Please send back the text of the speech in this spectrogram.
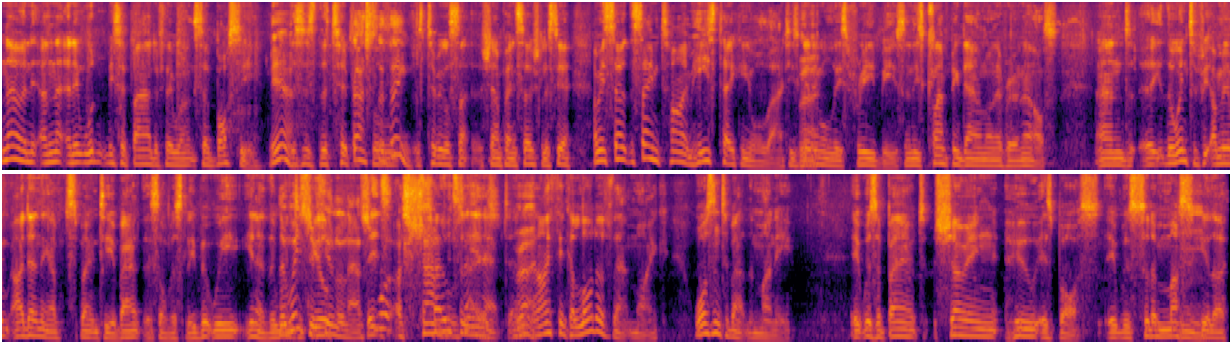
No, and, and and it wouldn't be so bad if they weren't so bossy. Yeah. this is the typical. That's the thing. typical champagne socialist. Yeah, I mean, so at the same time, he's taking all that. He's getting all these freebies, and he's clamping down on everyone else. And uh, the winter, I mean, I don't think I've spoken to you about this, obviously, but we, you know, the, The winter, winter allowance, It's what a shambles totally inept, and, Right. and I think a lot of that, Mike, wasn't about the money. It was about showing who is boss. It was sort of muscular.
